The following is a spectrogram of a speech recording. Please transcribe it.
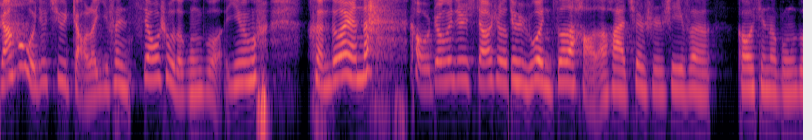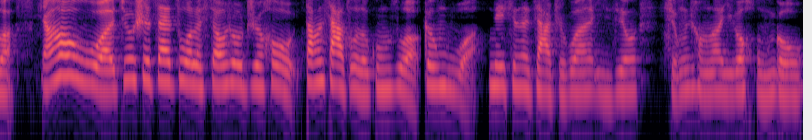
然后我就去找了一份销售的工作，因为很多人的 口中就是销售，就是如果你做得好的话，确实是一份。高薪的工作，然后我就是在做了销售之后，当下做的工作跟我内心的价值观已经形成了一个鸿沟。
